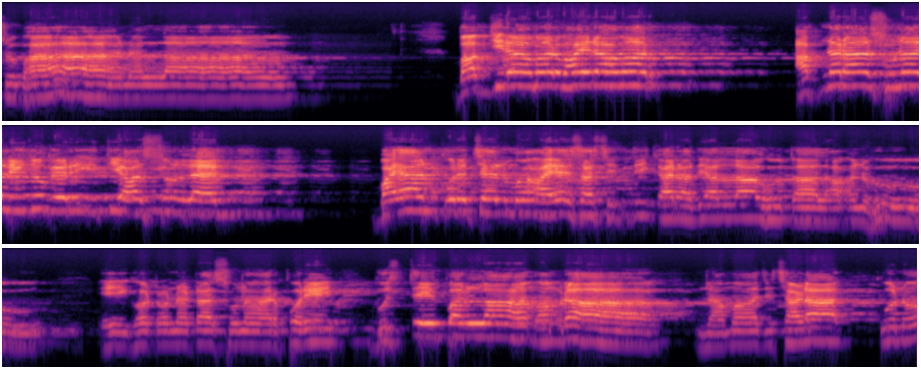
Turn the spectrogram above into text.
সুভান আল্লাহ বাপজিরা, আমার ভাইরা, আমার, আপনারা সোনালি যুগের ইতিহাস শুনলেন, বায়ান করেছেন মা আয়েশা সিদ্দিকা রাদিয়াল্লাহু তাআলা আনহু। এই ঘটনাটা শোনার পরে বুঝতে পারলাম আমরা, নামাজ ছাড়া কোনো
